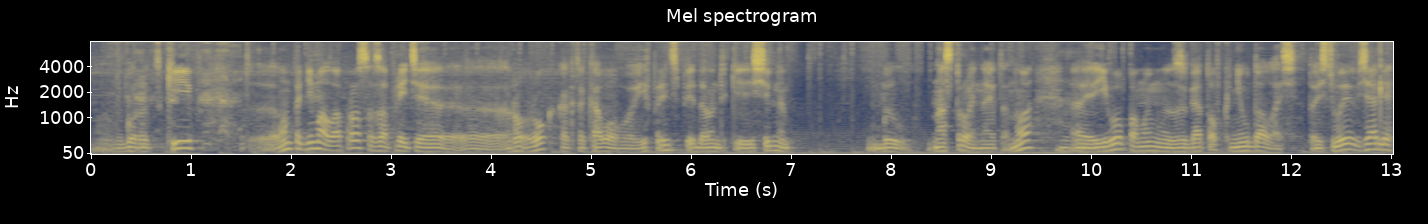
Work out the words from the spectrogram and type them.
в город Киев, он поднимал вопрос о запрете э, ро- рока как такового и, в принципе, довольно-таки сильно был настроен на это, но э, его, по-моему, заготовка не удалась. То есть вы взяли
